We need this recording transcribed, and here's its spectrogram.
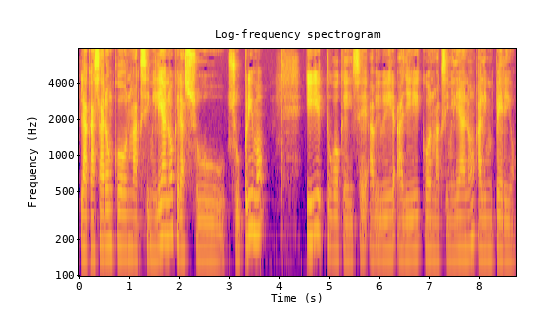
La casaron con Maximiliano, que era su, su primo, y tuvo que irse a vivir allí con Maximiliano al imperio.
